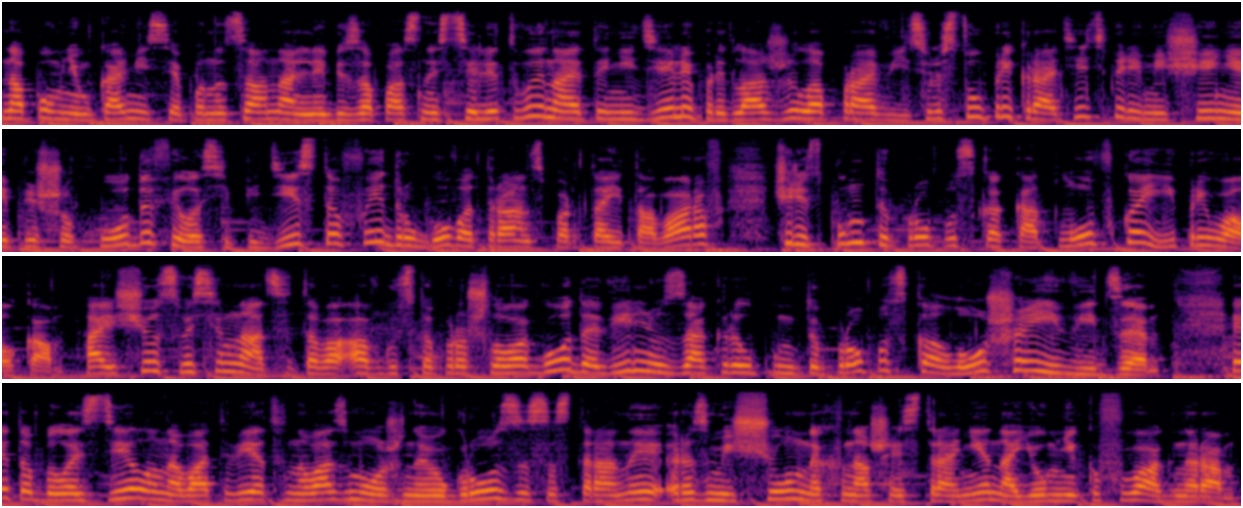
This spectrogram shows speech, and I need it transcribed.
Напомним, комиссия по национальной безопасности Литвы на этой неделе предложила правительству прекратить перемещение пешеходов, велосипедистов и другого транспорта и товаров через пункты пропуска котлов Покровка и Привалка. А еще с 18 августа прошлого года Вильнюс закрыл пункты пропуска Лоша и Видзе. Это было сделано в ответ на возможные угрозы со стороны размещенных в нашей стране наемников Вагнера.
